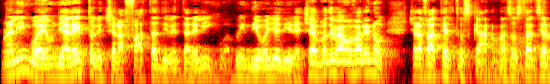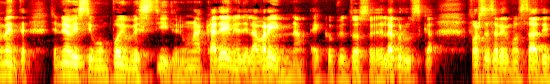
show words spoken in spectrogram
Una lingua è un dialetto che ce l'ha fatta diventare lingua, quindi voglio dire, ce la potevamo fare noi, ce l'ha fatta il toscano, ma sostanzialmente se noi avessimo un po' investito in un'accademia della Vrenna, ecco, piuttosto che della Crusca, forse saremmo stati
